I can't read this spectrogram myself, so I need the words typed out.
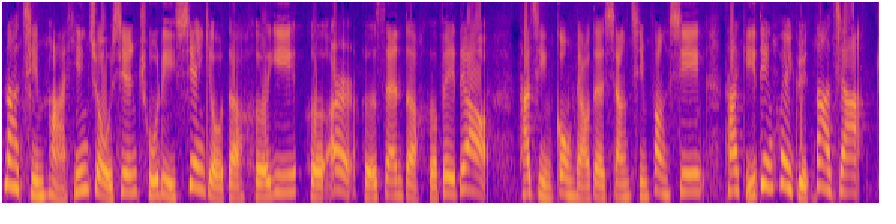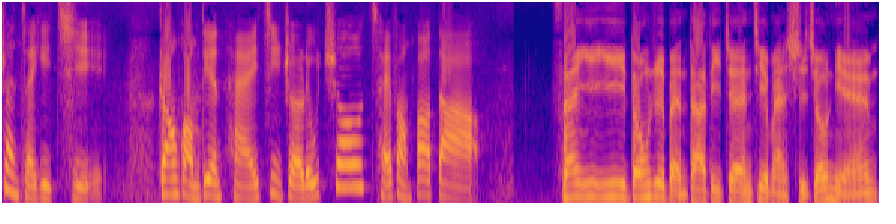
那请马英九先处理现有的核一、核二、核三的核废料。他请共聊的乡亲放心，他一定会与大家站在一起。中央广播电台记者刘秋采访报道。三一一东日本大地震届满十周年。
